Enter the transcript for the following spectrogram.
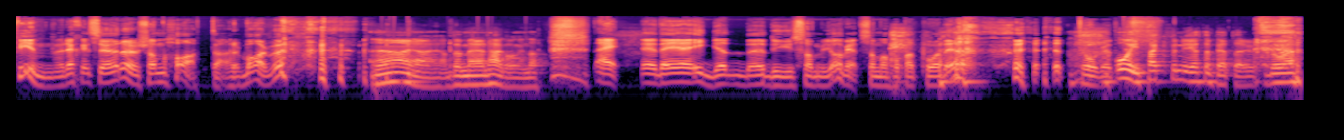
Filmregissörer som hatar Marvel. ja, ja, ja. Vem är den här gången då? Nej, eh, det är ingen eh, ny som jag vet som har hoppat på det tåget. Oj, tack för nyheten Peter. Då,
